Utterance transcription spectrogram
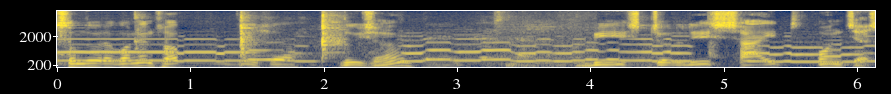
সুন্দর করে গনেন সব। দুইশো। হ্যাঁ? বিশ চল্লিশ ষাট পঞ্চাশ।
